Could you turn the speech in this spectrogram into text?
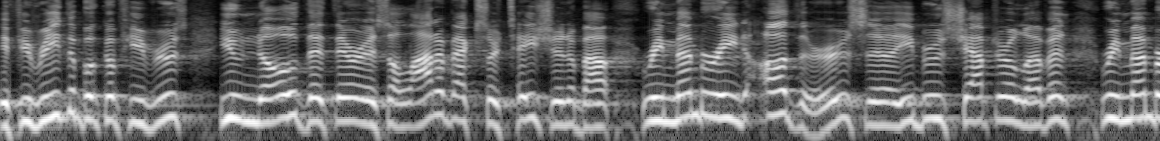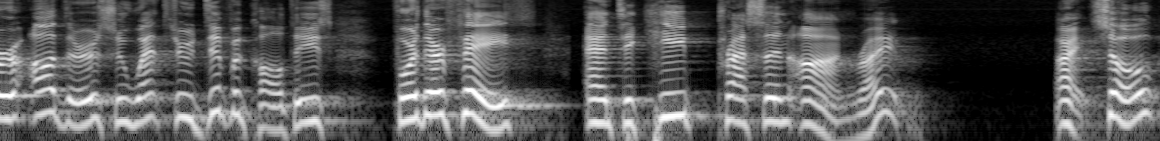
If you read the book of Hebrews, you know that there is a lot of exhortation about remembering others. Uh, Hebrews chapter 11, remember others who went through difficulties for their faith and to keep pressing on, right? All right, so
